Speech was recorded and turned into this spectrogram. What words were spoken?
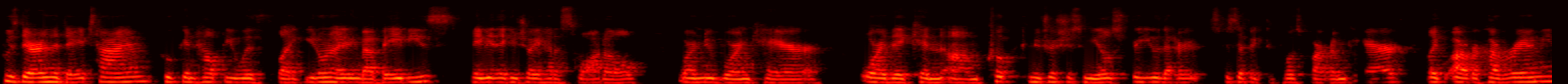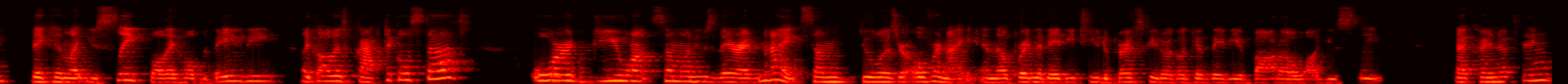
who's there in the daytime who can help you with, like, you don't know anything about babies? Maybe they can show you how to swaddle or newborn care, or they can um, cook nutritious meals for you that are specific to postpartum care, like uh, recovery, I mean. They can let you sleep while they hold the baby, like all this practical stuff. Or do you want someone who's there at night? Some doulas are overnight and they'll bring the baby to you to breastfeed or they'll give the baby a bottle while you sleep, that kind of thing.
